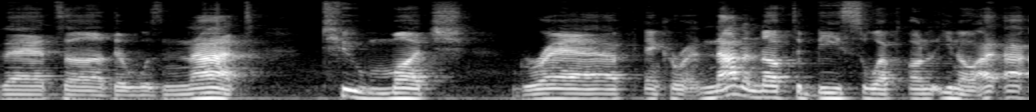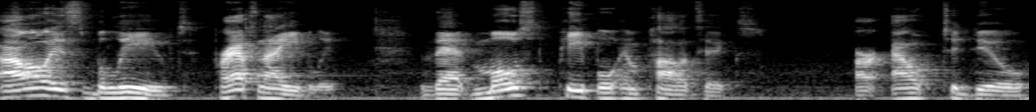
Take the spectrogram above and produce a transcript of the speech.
that uh, there was not too much graft and correct, not enough to be swept under. You know, I, I, I always believed, perhaps naively, that most people in politics are out to do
